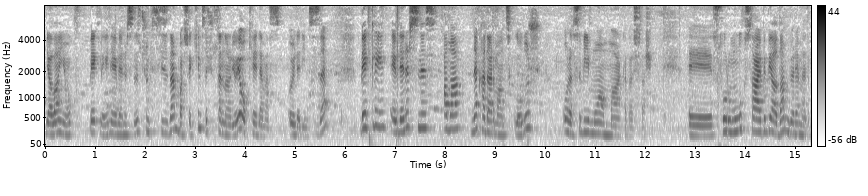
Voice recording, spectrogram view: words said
Yalan yok. Bekleyin evlenirsiniz. Çünkü sizden başka kimse şu senaryoya okey demez. Öyle diyeyim size. Bekleyin evlenirsiniz ama ne kadar mantıklı olur? Orası bir muamma arkadaşlar. Ee, sorumluluk sahibi bir adam göremedim.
